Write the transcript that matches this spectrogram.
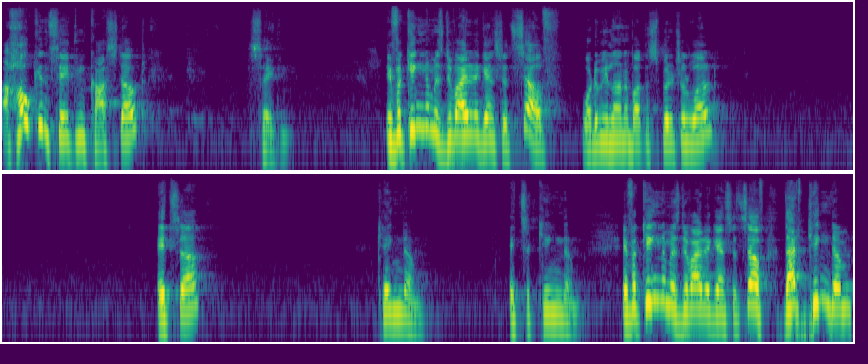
How can Satan cast out Satan. If a kingdom is divided against itself, what do we learn about the spiritual world? It's a kingdom. It's a kingdom. If a kingdom is divided against itself, that kingdom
